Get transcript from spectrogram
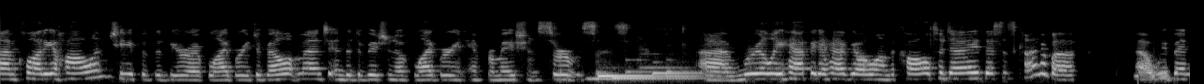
I'm Claudia Holland, Chief of the Bureau of Library Development in the Division of Library and Information Services. I'm really happy to have y'all on the call today. This is kind of a, uh, we've been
